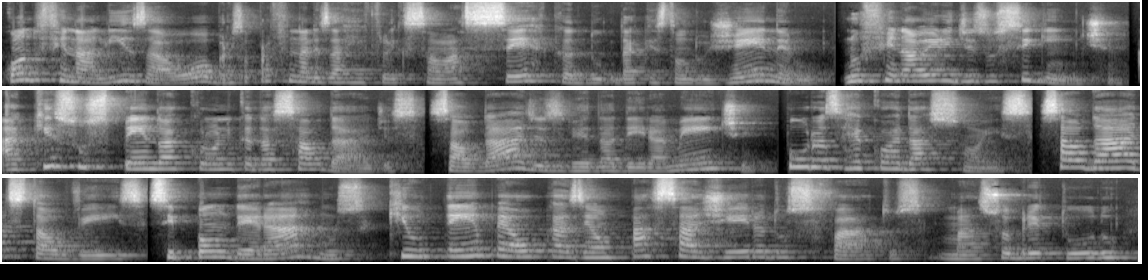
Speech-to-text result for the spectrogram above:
Quando finaliza a obra, só para finalizar a reflexão acerca do, da questão do gênero, no final ele diz o seguinte: Aqui suspendo a crônica das saudades. Saudades, verdadeiramente, puras recordações. Saudades, talvez, se ponderarmos que o tempo é a ocasião passageira dos fatos, mas, sobretudo,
